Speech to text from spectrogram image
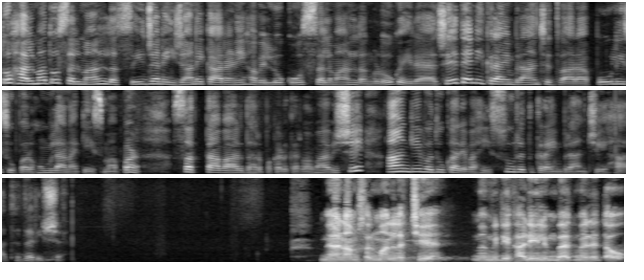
તો હાલમાં તો સલમાન લસ્સી જેને ઈજાને કારણે હવે લોકો સલમાન લંગડો કહી રહ્યા છે, તેની ક્રાઇમ બ્રાન્ચ દ્વારા પોલીસ ઉપર હુમલાના કેસમાં પણ સત્તાવાર ધરપકડ કરવામાં આવી છે. આ અંગે વધુ કાર્યવાહી સુરત ક્રાઇમ બ્રાન્ચે હાથ ધરી છે. मेरा नाम सलमान लच्छी है। मैं मीठी खाड़ी लिम्बायत में रहता हूँ।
